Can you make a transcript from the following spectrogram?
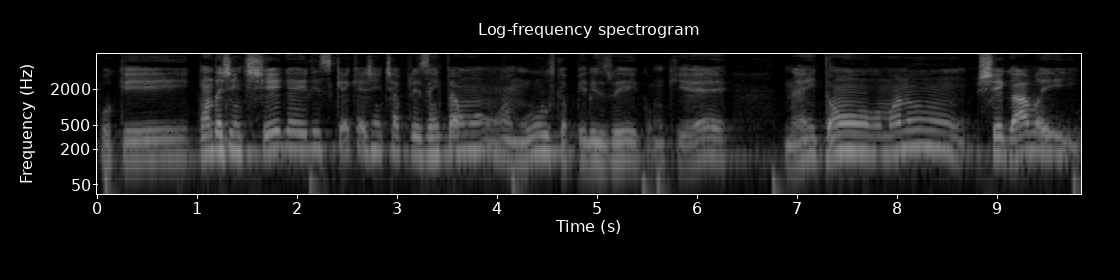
Porque quando a gente chega, eles querem que a gente apresente uma, uma música para eles verem como que é, né? Então, o mano chegava e,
